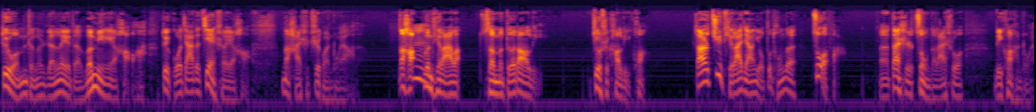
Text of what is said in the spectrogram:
对我们整个人类的文明也好啊，对国家的建设也好，那还是至关重要的。那好，问题来了，怎么得到礼？就是靠锂矿。当然，具体来讲有不同的做法，呃，但是总的来说，锂矿很重要。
